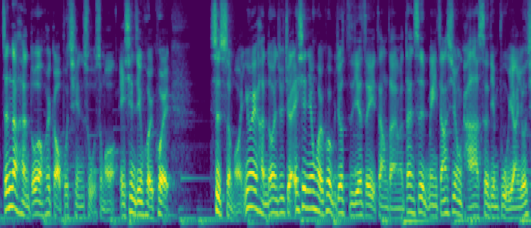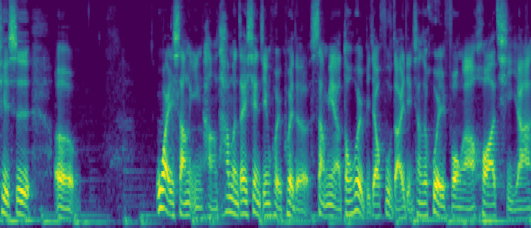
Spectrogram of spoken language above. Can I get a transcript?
真的很多人会搞不清楚什么诶现金回馈。是什么？因为很多人就觉得，哎，现金回馈不就直接折一账单吗？但是每张信用卡它的设定不一样，尤其是呃外商银行，他们在现金回馈的上面啊，都会比较复杂一点，像是汇丰啊、花旗啊、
